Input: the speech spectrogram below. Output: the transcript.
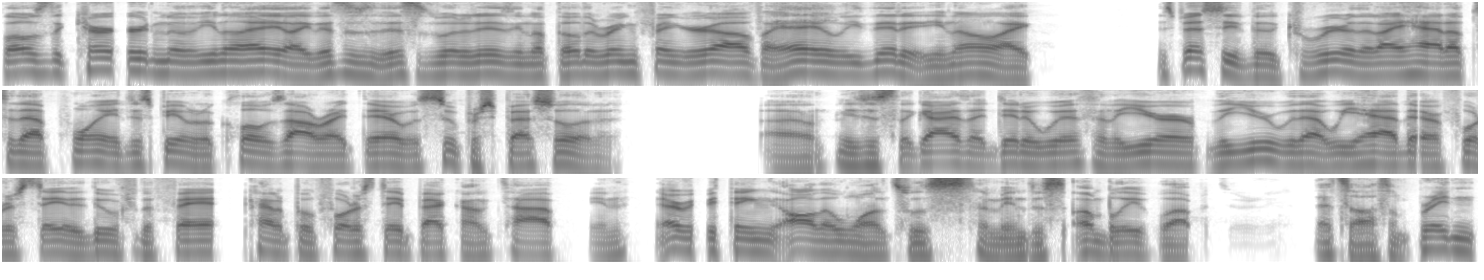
close the curtain of, you know, hey, like this is, this is what it is, you know, throw the ring finger up, like, hey, we did it, you know, like, especially the career that I had up to that point, just being able to close out right there was super special. And uh, he's just the guys I did it with, and the year the year that we had there at Florida State to do it for the fan, kind of put Florida State back on top, and everything all at once was, I mean, just unbelievable opportunity. That's awesome, Braden.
